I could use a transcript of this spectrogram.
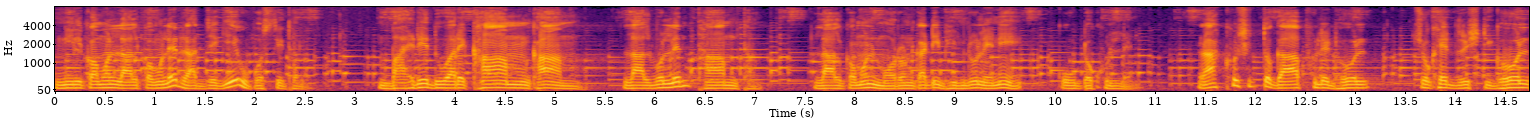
নীলকমল লালকমলের রাজ্যে গিয়ে উপস্থিত হল। বাইরে দুয়ারে খাম খাম। লাল বললেন, থাম থাম। লালকমল মরণ কাটি ভীমরুল এনে কৌটো খুললেন। রাক্ষসীর তো গা ফুলে ঢোল, চোখের দৃষ্টি ঘোল।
